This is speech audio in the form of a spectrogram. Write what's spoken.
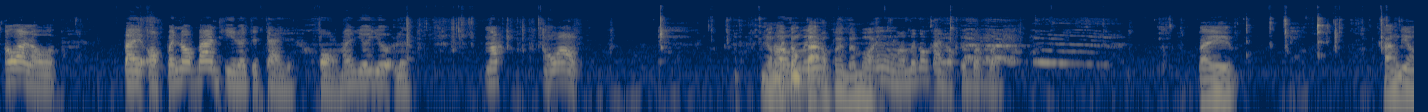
เพราะว่าเราไปออกไปนอกบ้านทีเราจะจ่าย ของมาเยอะๆเลยเนาะเพราะว่าเราไม่ต้องการออกไปบ่อยอืมเราไม่ต้องการออกไปบ่อยๆไปครั้งเดียว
